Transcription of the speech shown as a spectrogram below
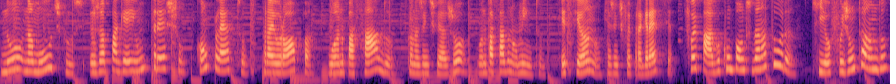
No, na Múltiplos, eu já paguei um trecho completo para a Europa o ano passado, quando a gente viajou. O ano passado, não minto. Esse ano, que a gente foi para Grécia, foi pago com pontos da Natura, que eu fui juntando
